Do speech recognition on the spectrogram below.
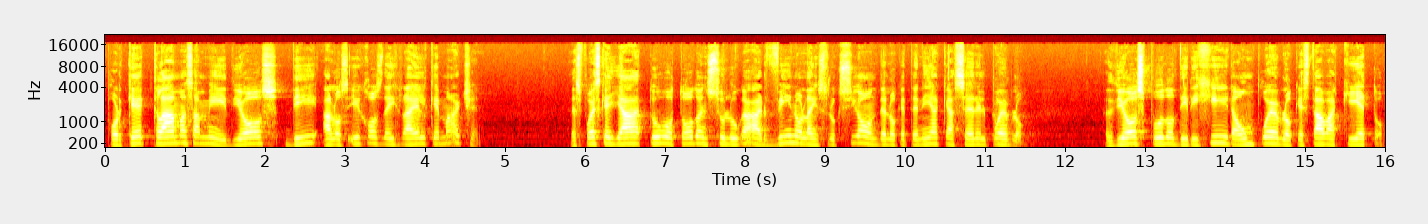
¿por qué clamas a mí? Dios di a los hijos de Israel que marchen. Después que ya tuvo todo en su lugar, vino la instrucción de lo que tenía que hacer el pueblo. Dios pudo dirigir a un pueblo que estaba quieto,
